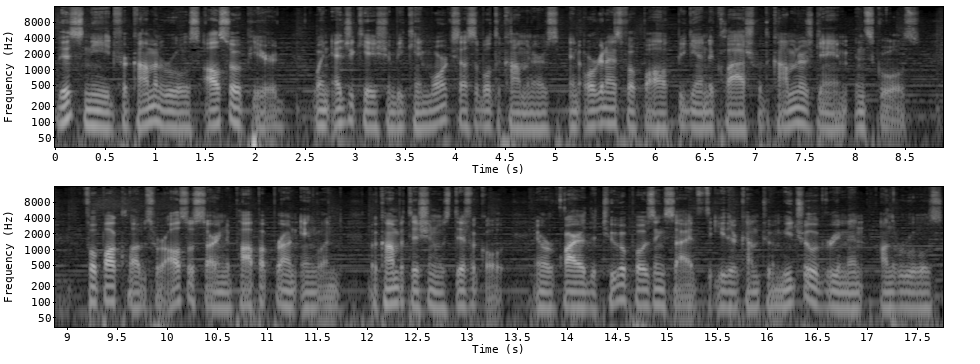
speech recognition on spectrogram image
This need for common rules also appeared when education became more accessible to commoners and organized football began to clash with the commoners' game in schools. Football clubs were also starting to pop up around England, but competition was difficult and required the two opposing sides to either come to a mutual agreement on the rules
